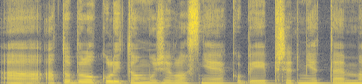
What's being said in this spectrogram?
A, a to bylo kvůli tomu, že vlastně jakoby předmětem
